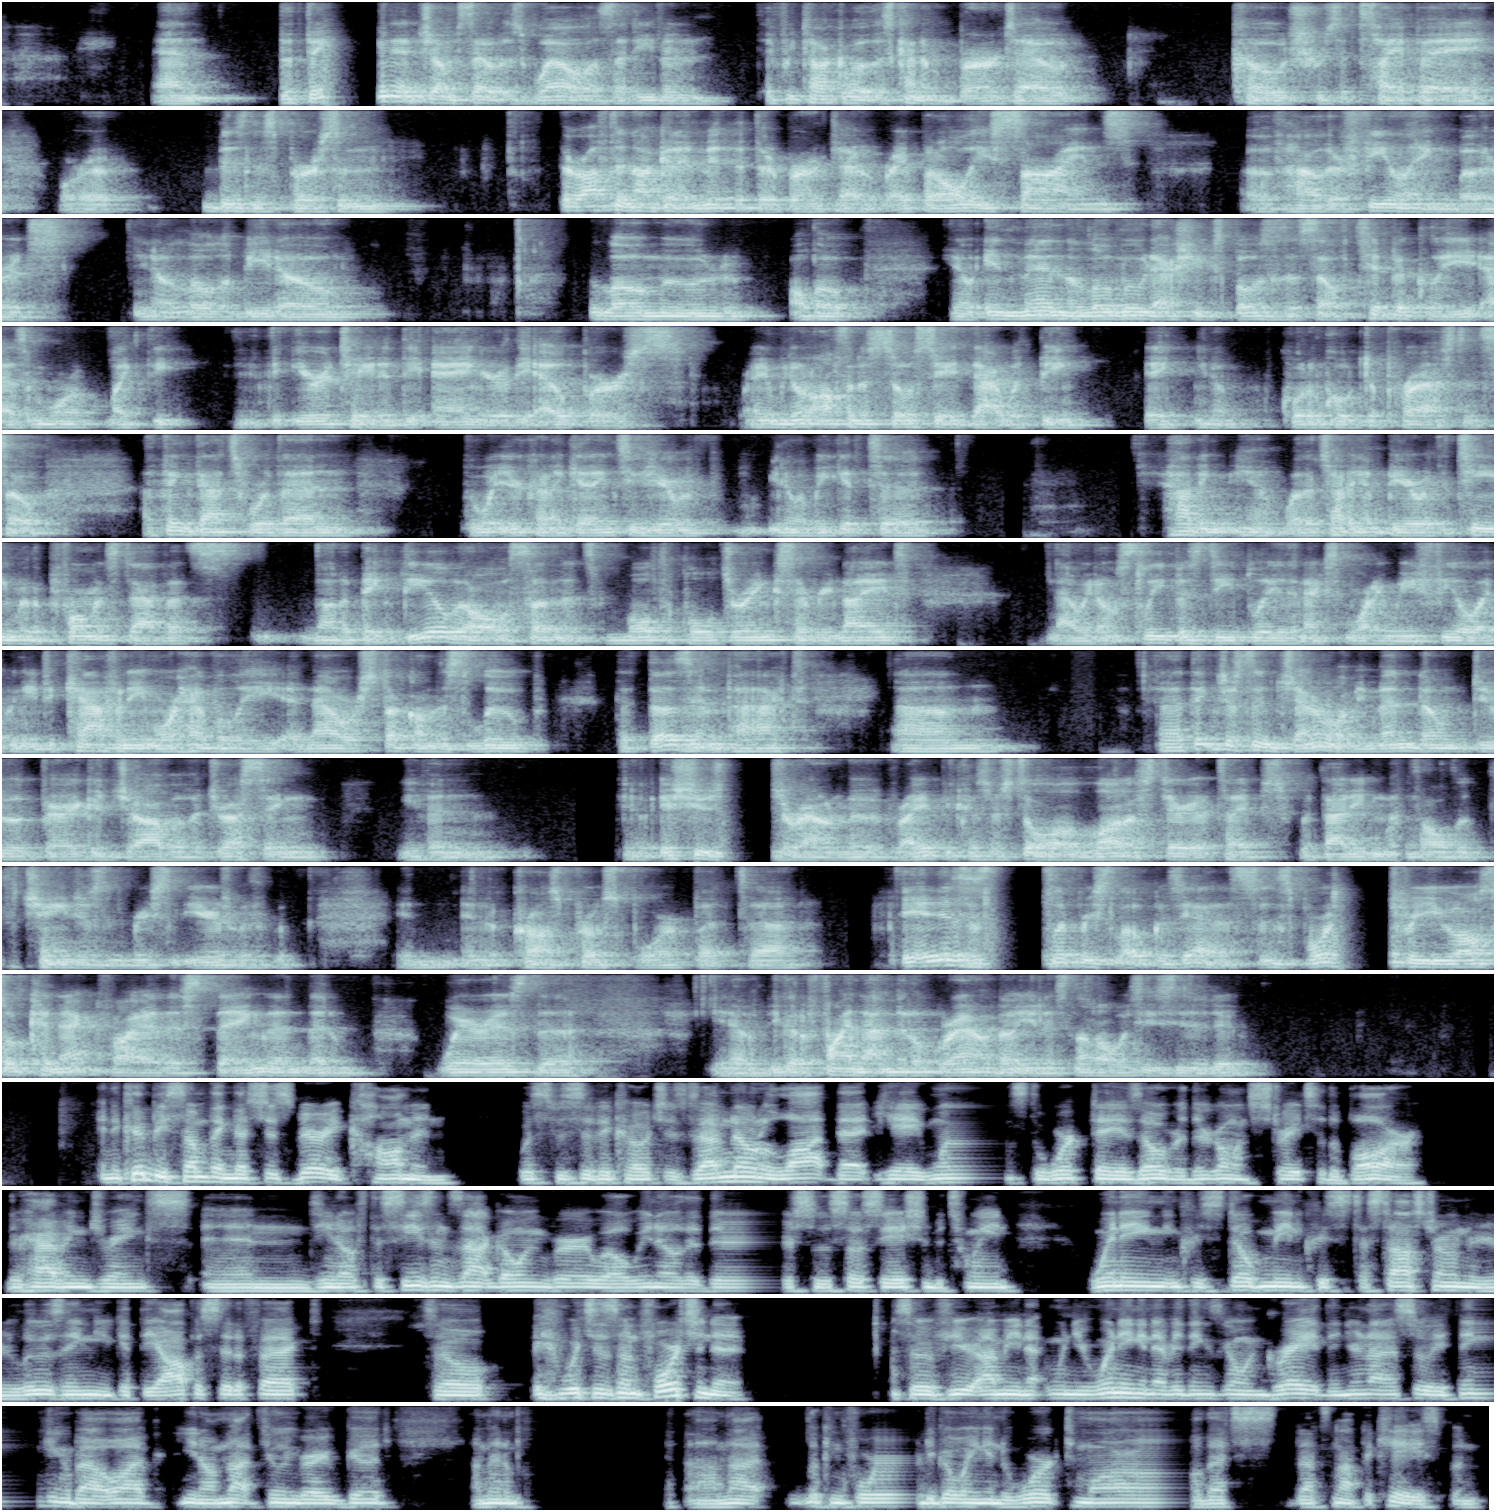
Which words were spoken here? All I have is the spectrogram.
And the thing that jumps out as well is that even if we talk about this kind of burnt out coach who's a type A or a business person, they're often not going to admit that they're burnt out, right? But all these signs of how they're feeling, whether it's you know low libido, low mood, although you know, in men, the low mood actually exposes itself typically as more like the the irritated, the anger, the outbursts, right? We don't often associate that with being a, you know, quote unquote depressed. And so I think that's where then what you're kind of getting to here with, you know, when we get to having, you know, whether it's having a beer with the team or the performance staff, that's not a big deal, but all of a sudden it's multiple drinks every night. Now we don't sleep as deeply. The next morning we feel like we need to caffeinate more heavily. And now we're stuck on this loop that does impact um, and I think just in general, I mean, men don't do a very good job of addressing even you know issues around mood, right? Because there's still a lot of stereotypes with that, even with all the changes in recent years with, with in, in across pro sport. But uh, it is a slippery slope because yeah, in sports where you also connect via this thing, then then where is the you know you got to find that middle ground, don't you? And it's not always easy to do. And it could be something that's just very common with specific coaches because I've known a lot that hey, once the workday is over, they're going straight to the bar. They're having drinks, and you know if the season's not going very well, we know that there's an association between winning increases dopamine, increases testosterone. When you're losing, you get the opposite effect. So, which is unfortunate. So if you're, I mean, when you're winning and everything's going great, then you're not necessarily thinking about, well, I've, you know, I'm not feeling very good. I'm in, a, I'm not looking forward to going into work tomorrow. That's that's not the case. But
